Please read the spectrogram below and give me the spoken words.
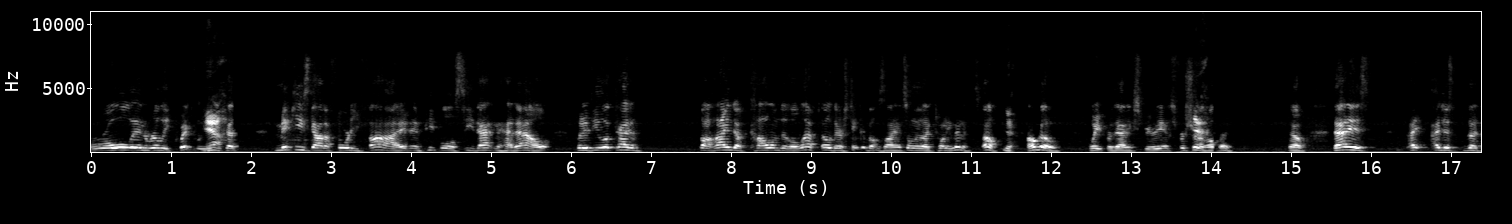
roll in really quickly yeah. because Mickey's got a 45 and people will see that and head out. But if you look kind of behind a column to the left. Oh, there's Tinkerbell's line. It's only like 20 minutes. Oh, yeah. I'll go wait for that experience for sure yeah. all day. So that is, I, I just the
